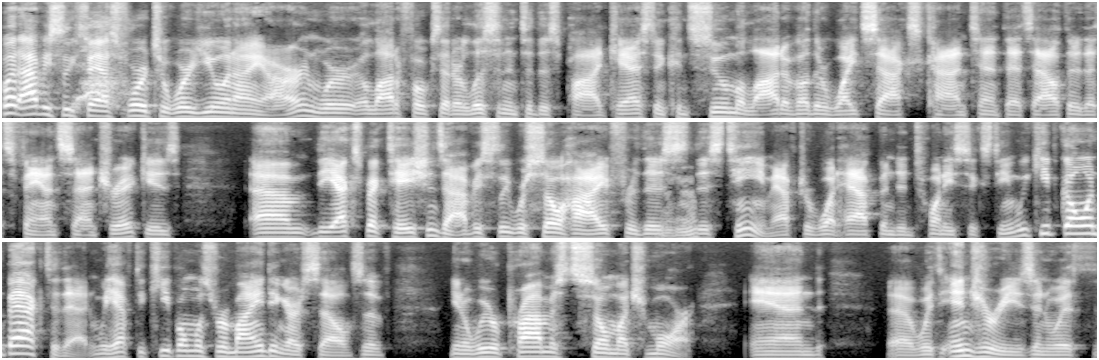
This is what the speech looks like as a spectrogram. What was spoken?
but obviously, fast forward to where you and I are, and where a lot of folks that are listening to this podcast and consume a lot of other White Sox content that's out there that's fan centric is um, the expectations obviously were so high for this Mhm. this team after what happened in 2016. We keep going back to that, and we have to keep almost reminding ourselves of, you know, we were promised so much more, and uh, with injuries and with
